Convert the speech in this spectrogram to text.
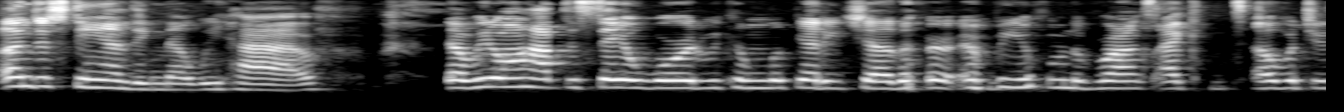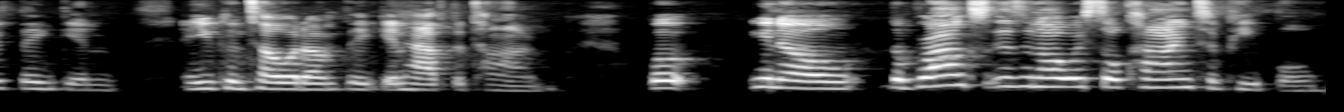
understanding that we have that we don't have to say a word. We can look at each other and being from the Bronx, I can tell what you're thinking and you can tell what I'm thinking half the time. But, you know, the Bronx isn't always so kind to people.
